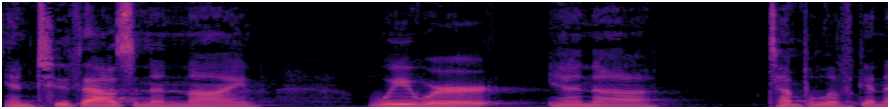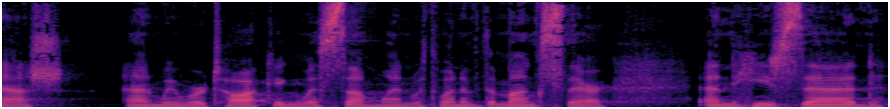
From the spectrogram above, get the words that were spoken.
in 2009, we were in a temple of Ganesh and we were talking with someone, with one of the monks there, and he said,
